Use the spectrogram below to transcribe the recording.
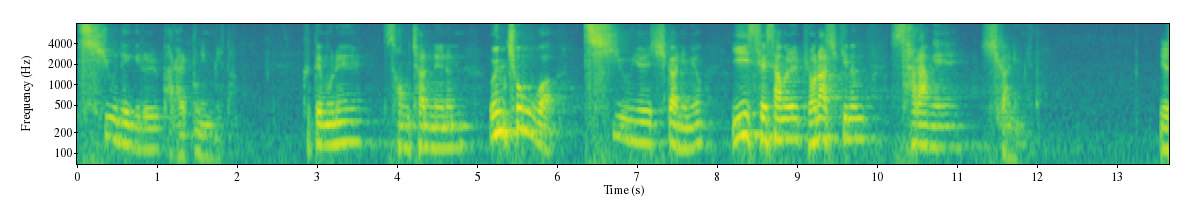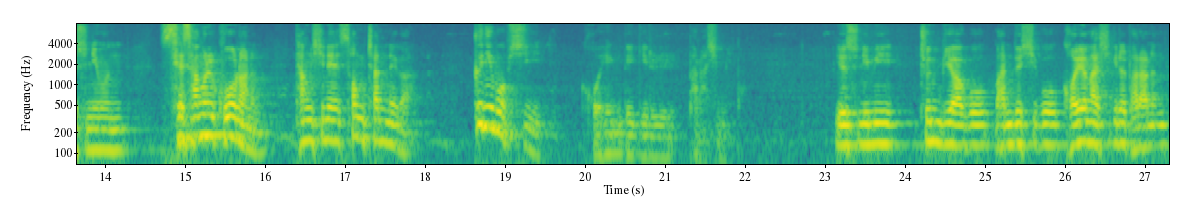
치유되기를 바랄 뿐입니다. 그 때문에 성찬례는 은총과 치유의 시간이며 이 세상을 변화시키는 사랑의 시간입니다. 예수님은 세상을 구원하는 당신의 성찬례가 끊임없이 거행되기를 바라십니다. 예수님이 준비하고 만드시고 거행하시기를 바라는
